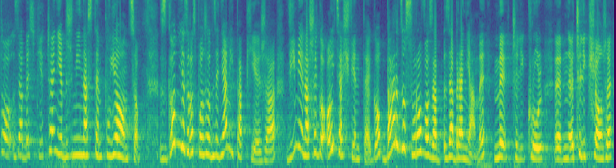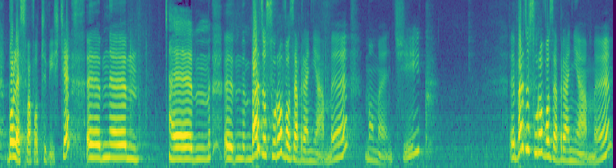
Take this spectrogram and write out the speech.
to zabezpieczenie brzmi następująco. Zgodnie z rozporządzeniami papieża w imię naszego Ojca Świętego bardzo surowo za- zabraniamy, my, czyli król, czyli książę Bolesław oczywiście, bardzo surowo zabraniamy, momencik, bardzo surowo zabraniamy,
